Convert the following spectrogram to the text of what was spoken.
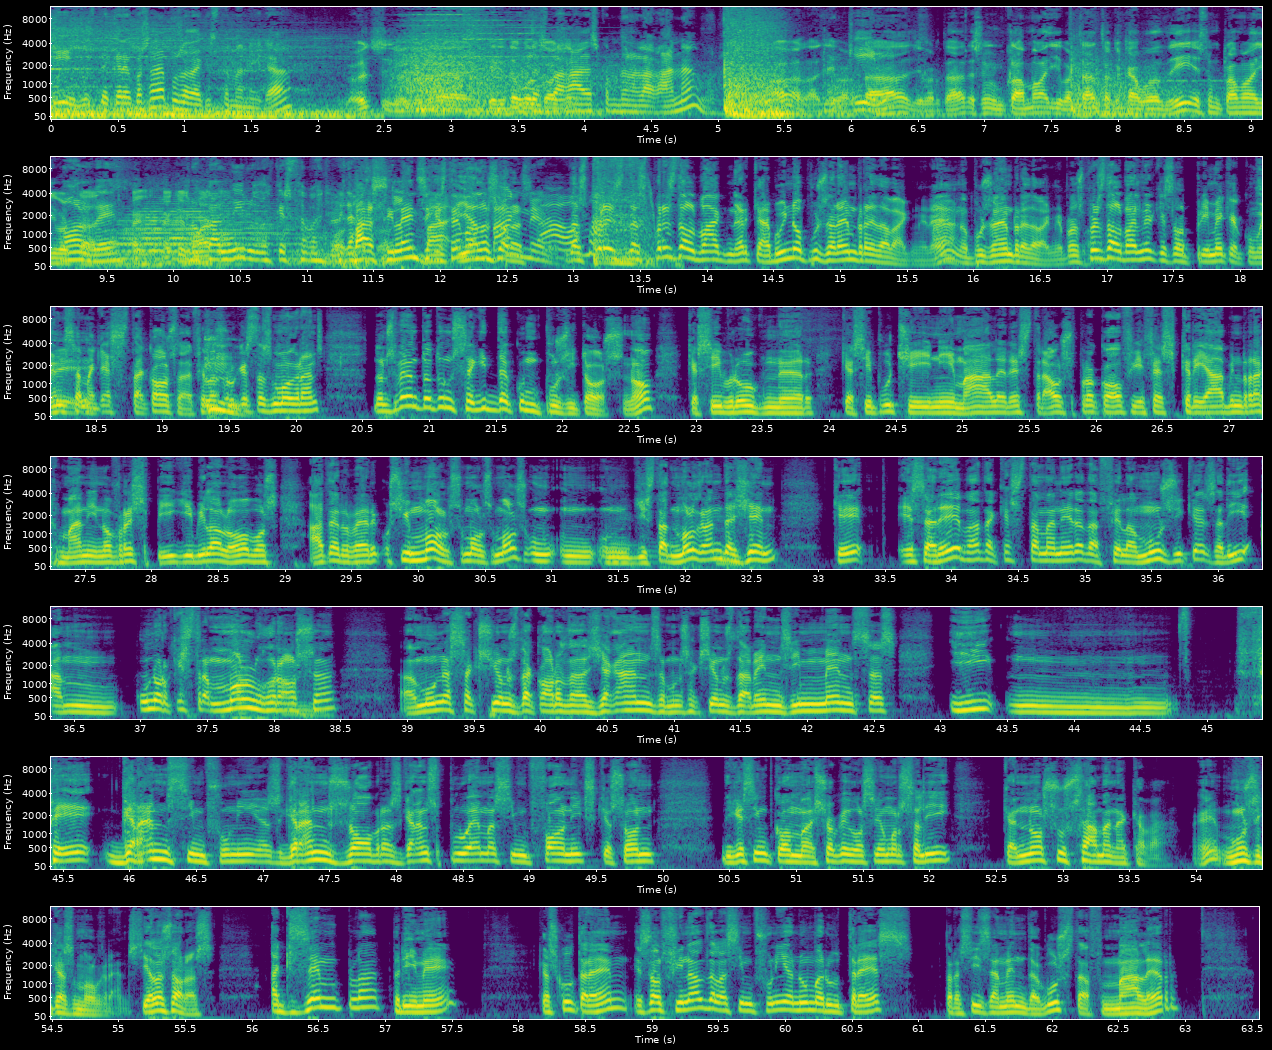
Sí, vostè creu que s'ha de posar d'aquesta manera? Jo dic, eh, que he dit alguna cosa. vegades que em dóna la gana? No, la llibertat, la llibertat. És un clam a la llibertat, el que acabo de dir, és un clam a la llibertat. Molt bé. Eh, eh, que és No maco? cal dir-ho d'aquesta manera. Va, silenci, que estem amb Wagner. Ah, després, després del Wagner, que avui no posarem res de Wagner, eh? Ah. No posarem res de Wagner, però després del Wagner, que és el primer que comença Sí. amb aquesta cosa, de fer les orquestres molt grans, doncs venen tot un seguit de compositors, no? Que si Bruckner, que si Puccini, Mahler, Strauss, Prokofiev, Scriabin, Rachmaninoff, Respighi, Villalobos, Atterberg... O sigui, molts, molts, molts, un, un, un llistat molt gran de gent que és hereva d'aquesta manera de fer la música, és a dir, amb una orquestra molt grossa, amb unes seccions de cordes gegants, amb unes seccions de vents immenses, i mm, fer grans simfonies, grans obres, grans poemes sinfònics que són, diguéssim, com això que diu el senyor Marcelí, que no s'ho saben acabar. Eh? Músiques molt grans. I aleshores, exemple primer que escoltarem és el final de la sinfonia número 3, precisament de Gustav Mahler,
